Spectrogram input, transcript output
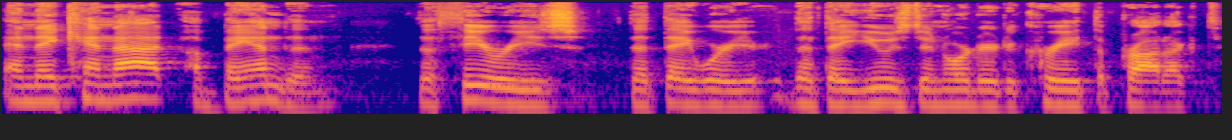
and they cannot abandon the theories that they were that they used in order to create the product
